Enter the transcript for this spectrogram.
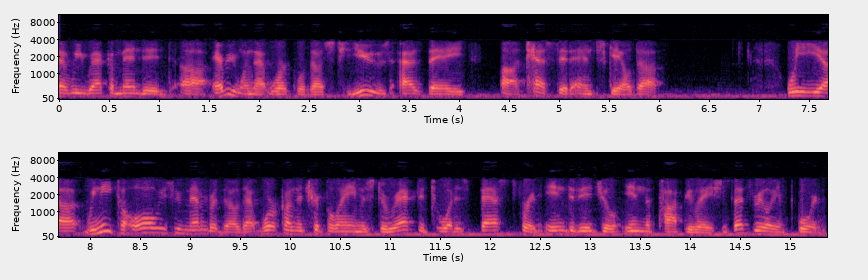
that we recommended uh, everyone that worked with us to use as they uh, tested and scaled up. We, uh, we need to always remember, though, that work on the triple aim is directed to what is best for an individual in the population. So that's really important.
